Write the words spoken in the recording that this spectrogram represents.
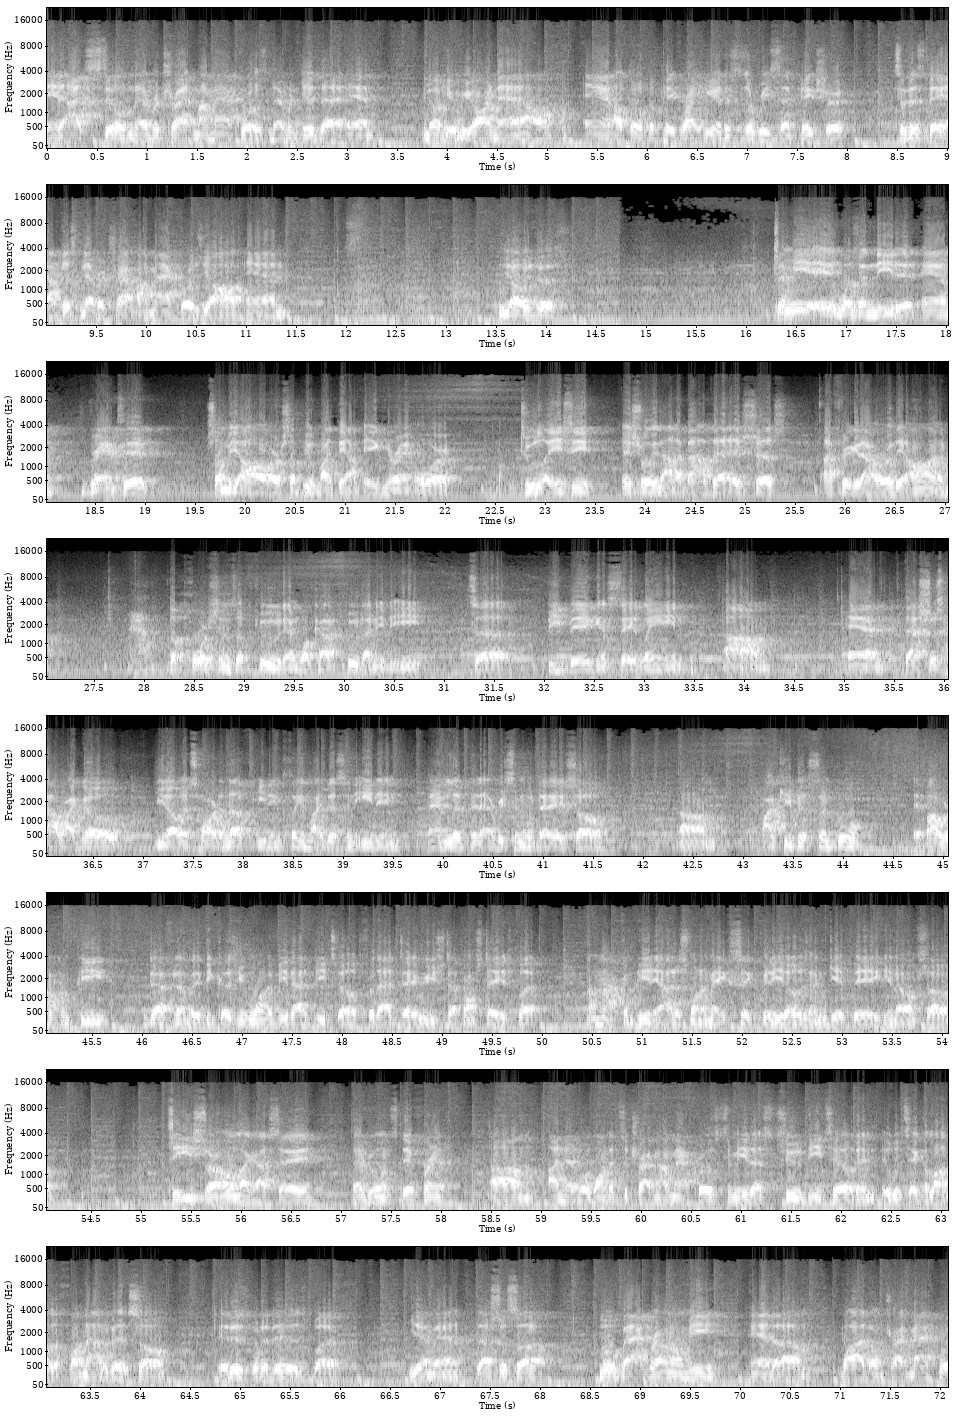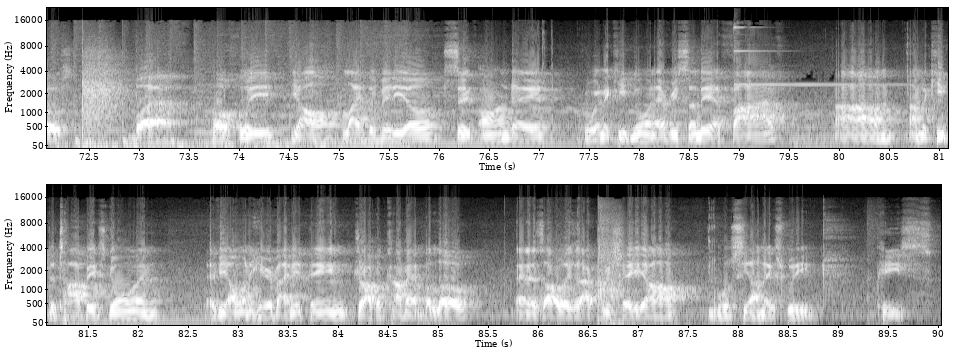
and I still never tracked my macros, never did that. And you know, here we are now, and I'll throw up a pic right here. This is a recent picture. To this day, I've just never tracked my macros, y'all, and you know, it just to me it wasn't needed. And granted, some of y'all or some people might think I'm ignorant or too lazy. It's really not about that. It's just I figured out early on the portions of food and what kind of food I need to eat to be big and stay lean. Um, and that's just how I go. You know, it's hard enough eating clean like this and eating and lifting every single day. So um, I keep it simple. If I were to compete, definitely because you want to be that detailed for that day where you step on stage. But I'm not competing. I just want to make sick videos and get big, you know. So to each their own, like I say, everyone's different. Um, I never wanted to track my macros. To me, that's too detailed and it would take a lot of the fun out of it. So it is what it is. But yeah, man, that's just a little background on me and um, why I don't track macros. But hopefully y'all like the video. Sick arm day. We're gonna keep going every Sunday at five. Um, I'm gonna keep the topics going. If y'all wanna hear about anything, drop a comment below. And as always, I appreciate y'all. We'll see y'all next week. Peace.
